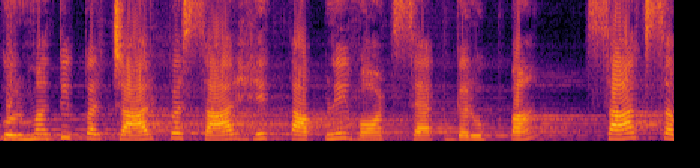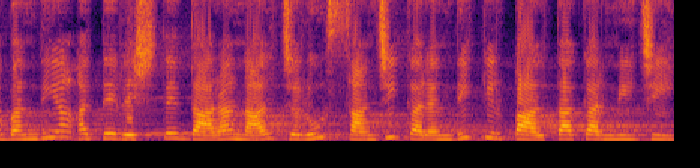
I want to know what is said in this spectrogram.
ਗੁਰਮਤਿ ਪ੍ਰਚਾਰ ਪ੍ਰਸਾਰ ਹਿਤ ਆਪਣੇ WhatsApp ਗਰੁੱਪਾਂ, ਸਾਖ ਸੰਬੰਧੀਆਂ ਅਤੇ ਰਿਸ਼ਤੇਦਾਰਾਂ ਨਾਲ ਜਰੂਰ ਸਾਂਝੀ ਕਰਨ ਦੀ ਕਿਰਪਾਲਤਾ ਕਰਨੀ ਜੀ।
